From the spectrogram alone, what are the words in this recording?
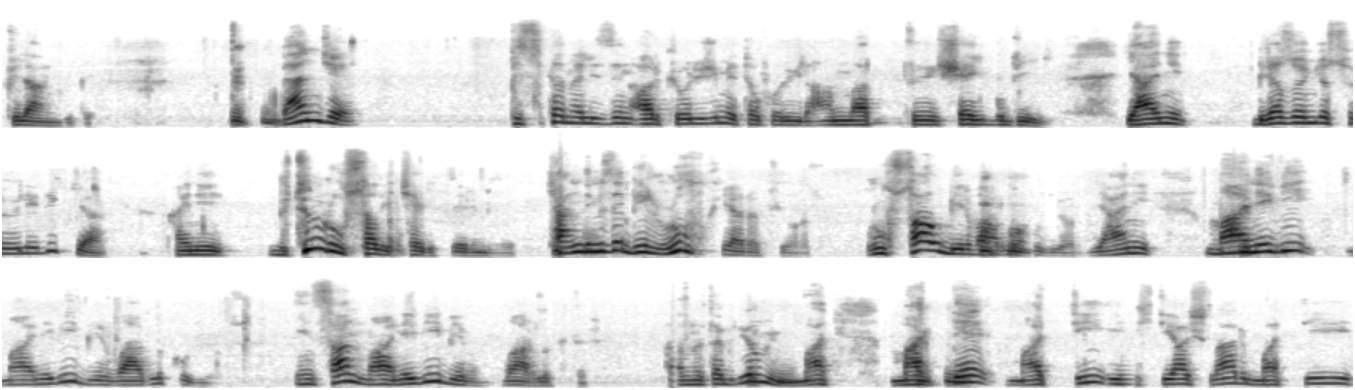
filan gibi. Bence psikanalizin arkeoloji metaforuyla anlattığı şey bu değil. Yani biraz önce söyledik ya hani bütün ruhsal içeriklerimizi kendimize bir ruh yaratıyoruz. Ruhsal bir varlık oluyoruz. Yani manevi manevi bir varlık oluyoruz. İnsan manevi bir varlıktır. Anlatabiliyor muyum? Ma- madde, maddi ihtiyaçlar, maddi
